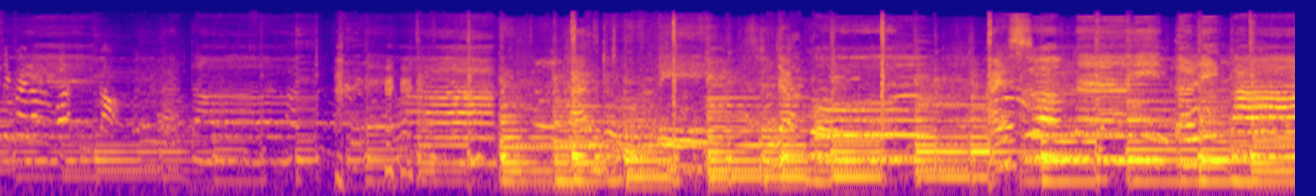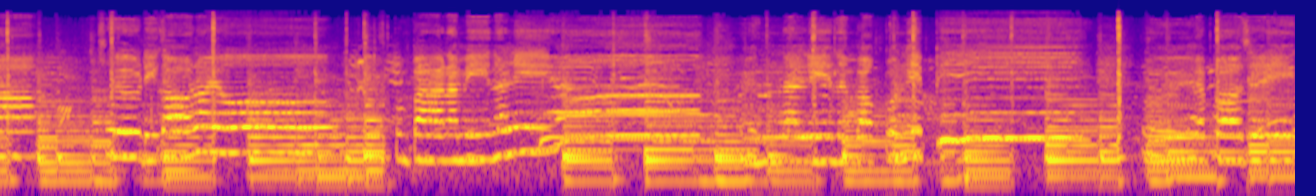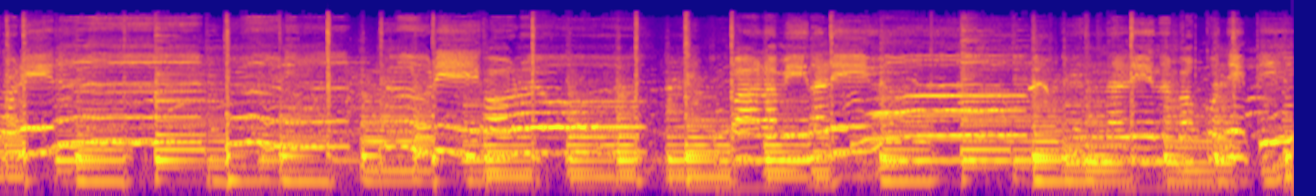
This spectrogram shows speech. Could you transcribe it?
이름은 뭐였습니까? 단둘이 손잡고 알 수 없는 이 떨림과 둘이 걸어요 봄바람이 날리 on est pire.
